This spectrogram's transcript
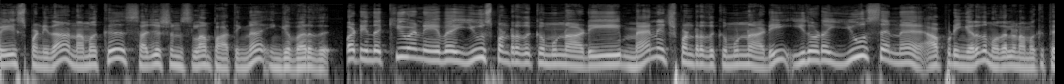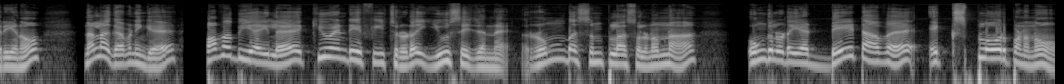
பேஸ் பண்ணி தான் நமக்கு சஜஷன்ஸ்லாம் பார்த்தீங்கன்னா இங்கே வருது. பட் இந்த கியூஎன்ஏவை யூஸ் பண்ணுறதுக்கு முன்னாடி மேனேஜ் பண்ணுறதுக்கு முன்னாடி இதோட யூஸ் என்ன அப்படிங்கிறது முதல்ல நமக்கு தெரியணும். நல்லா கவனிங்க பவர் பிஐயில் கியூஎன்ஏ ஃபீச்சரோட யூசேஜ் என்ன? ரொம்ப சிம்பிளாக சொல்லணும்னா உங்களுடைய டேட்டாவை எக்ஸ்ப்ளோர் பண்ணணும்.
